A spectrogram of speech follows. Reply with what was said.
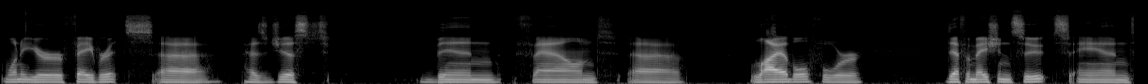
one of your favorites uh, has just been found uh, liable for defamation suits, and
